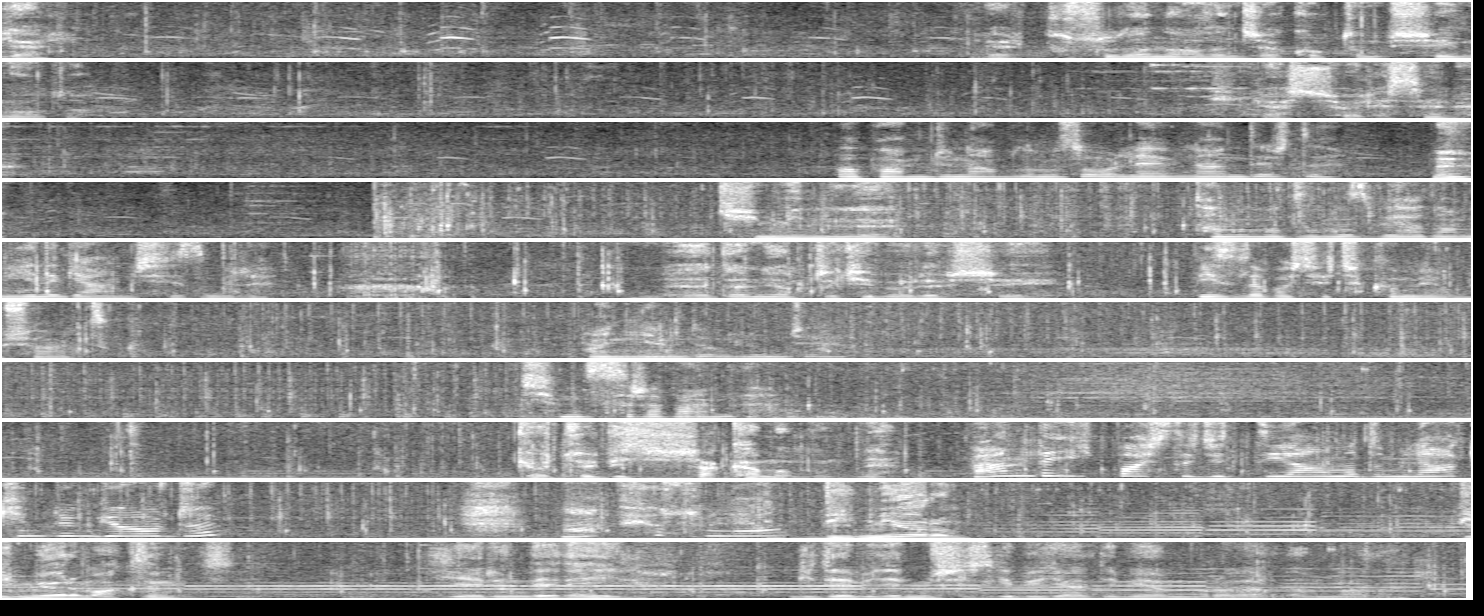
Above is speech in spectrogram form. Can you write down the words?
Hilal. Hilal pusudan alınca korktuğun bir şey mi oldu? Hilal söylesene. Babam dün ablamı zorla evlendirdi. Ne? Kiminle? Tanımadığımız bir adam yeni gelmiş İzmir'e. Neden yaptı ki böyle bir şeyi? Bizle başa çıkamıyormuş artık. Annem de ölünce. Şimdi sıra bende. Kötü bir şaka mı bu ne? Ben de ilk başta ciddiye almadım. Lakin dün gördüm. Ne yapıyorsun ya? Bilmiyorum. Bilmiyorum aklım yerinde değil. Gidebilirmişiz gibi geldi bir an buralardan bağlar.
